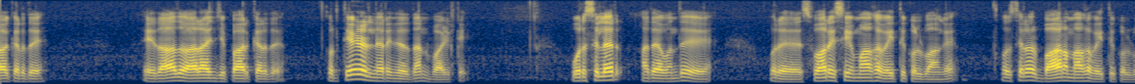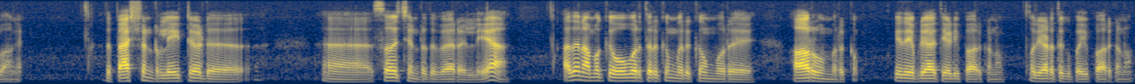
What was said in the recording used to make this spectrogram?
பார்க்குறது ஏதாவது ஆராய்ஞ்சு பார்க்கறது. ஒரு தேடல் நிறைந்தது தான் வாழ்க்கை. ஒரு சிலர் அதை வந்து ஒரு சுவாரஸ்யமாக வைத்துக்கொள்வாங்க. ஒரு சிலர் பாரமாக வைத்துக்கொள்வாங்க. அது பேஷன் ரிலேட்டடு சர்ச்ன்றது வேறு இல்லையா? அது நமக்கு ஒவ்வொருத்தருக்கும் இருக்கும் ஒரு ஆர்வம் இருக்கும். இதை எப்படியாவது தேடி பார்க்கணும்? ஒரு இடத்துக்கு போய் பார்க்கணும்.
